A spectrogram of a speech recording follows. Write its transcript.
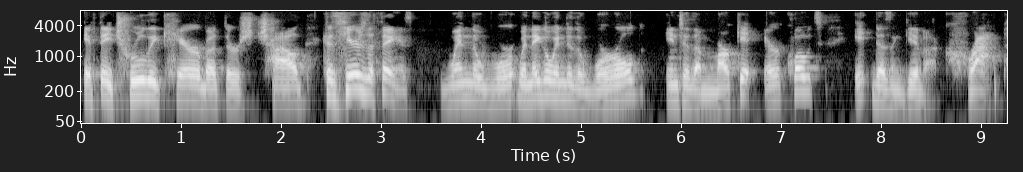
if they truly care about their child, because here's the thing: is when the wor- when they go into the world, into the market, air quotes, it doesn't give a crap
